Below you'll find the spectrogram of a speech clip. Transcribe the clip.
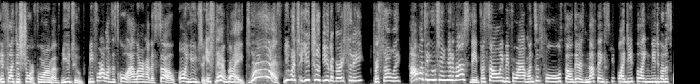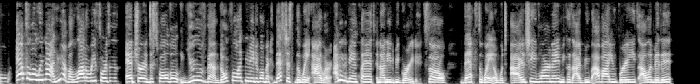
It's like the short form of YouTube. Before I went to school, I learned how to sew on YouTube. Is that right? Yes. You went to YouTube University? For sewing? I went to YouTube University for sewing before I went to school. So there's nothing because people like, do you feel like you need to go to school? Absolutely not. You have a lot of resources at your disposal. Use them. Don't feel like you need to go back. That's just the way I learn. I need to be in class and I need to be graded. So that's the way in which I achieve learning because I do I value grades, I'll admit it.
